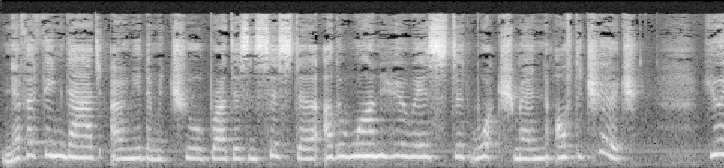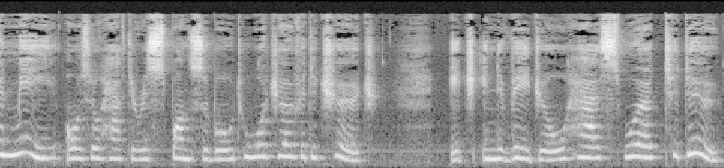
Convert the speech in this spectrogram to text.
Never think that only the mature brothers and sisters are the one who is the watchman of the church. You and me also have the responsible to watch over the church. Each individual has work to do.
